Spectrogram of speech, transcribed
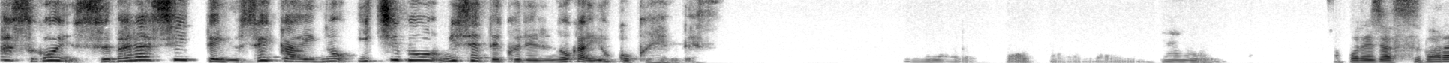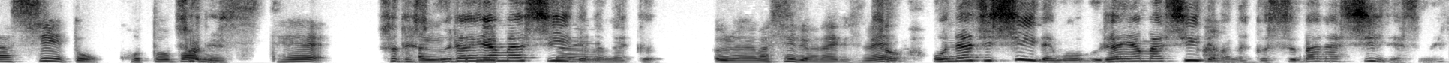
ー、すごい、素晴らしいっていう世界の一部を見せてくれるのが予告編です。なるほど。うん。そこでじゃあ素晴らしいと言葉にして、そうです。相手に羨ましいではなく、羨ましいではないですね。そう。同じ C でも羨ましいではなく、素晴らしいですね。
